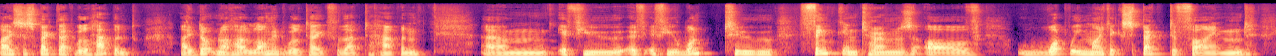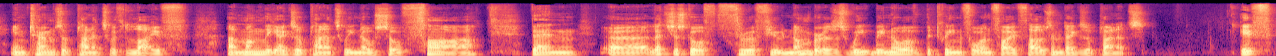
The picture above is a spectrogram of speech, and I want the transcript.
I suspect that will happen. I don't know how long it will take for that to happen. Um, if you if, if you want to think in terms of what we might expect to find in terms of planets with life, among the exoplanets we know so far, then uh, let's just go through a few numbers. We, we know of between four and 5,000 exoplanets. If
